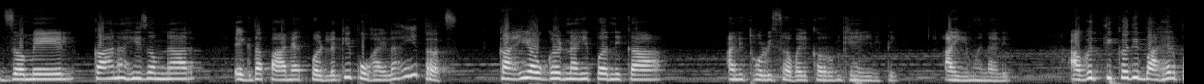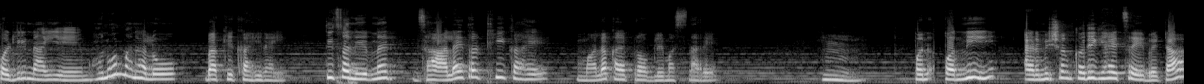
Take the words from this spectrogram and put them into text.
जमेल का नाही जमणार? एकदा पाण्यात पडलं की पोहायला येतच. काही अवघड नाही पर्णिका. आणि थोडी सवय करून घेईल ती. आई म्हणाली अगं ती कधी बाहेर पडली नाहीये. म्हणून म्हणालो बाकी काही नाही. तिचा निर्णय झालाय तर ठीक आहे. मला काय प्रॉब्लेम असणार आहे? पण पन्नी ॲडमिशन कधी घ्यायचं आहे बेटा?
